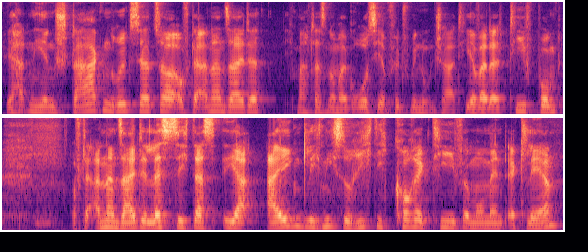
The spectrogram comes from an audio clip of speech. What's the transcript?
Wir hatten hier einen starken Rücksetzer auf der anderen Seite. Ich mache das nochmal groß hier im 5-Minuten-Chart. Hier war der Tiefpunkt. Auf der anderen Seite lässt sich das ja eigentlich nicht so richtig korrektiv im Moment erklären.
